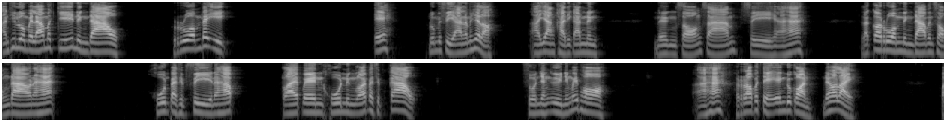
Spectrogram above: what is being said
อันที่รวมไปแล้วเมื่อกี้1ดาว รวมได้อีก เอ๊ะ รวมไป4อันแล้วไม่ใช่เหรอ อะยังขาดอีกอันหนึ่งหนึ่งสองสามสี่อะฮะ แล้วก็รวม1ดาวเป็น2ดาวนะฮะ คูณ84นะครับ กลายเป็นคูณ189ส่วนอย่างอื่นยังไม่พอ อะฮะ เราไปเตะเองดูก่อนได้เท่าไหร่ ไป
